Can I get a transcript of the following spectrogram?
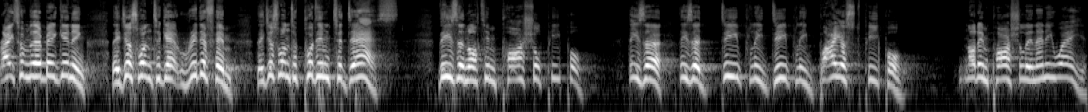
Right from the beginning. They just want to get rid of him, they just want to put him to death. These are not impartial people. These are, these are deeply, deeply biased people, not impartial in any way.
